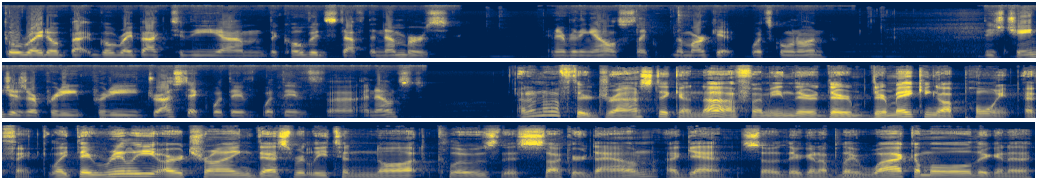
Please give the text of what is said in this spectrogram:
go right out back, go right back to the um, the COVID stuff, the numbers, and everything else, like the market. What's going on? These changes are pretty pretty drastic. What they've what they've uh, announced. I don't know if they're drastic enough. I mean, they're they're they're making a point. I think like they really are trying desperately to not close this sucker down again. So they're gonna play whack a mole. They're gonna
